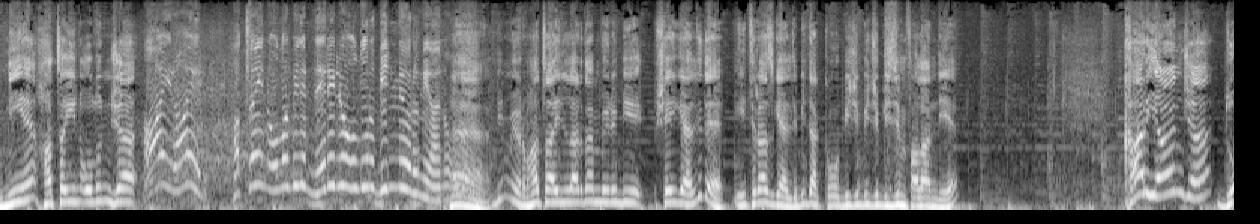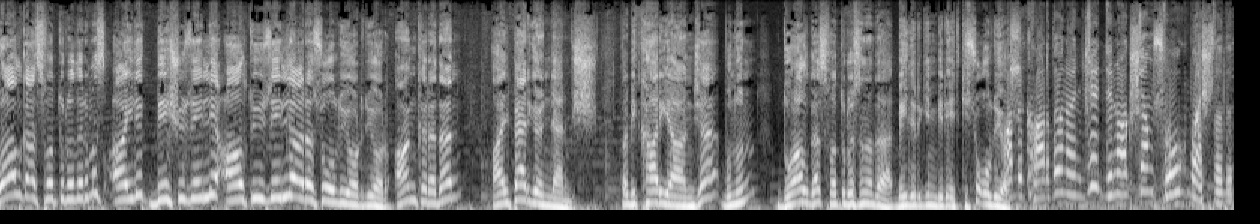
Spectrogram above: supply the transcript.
Niye? Hatay'ın olunca Hayır hayır. Hatay'ın olabilir. Nereli olduğunu bilmiyorum yani. He, bilmiyorum Hataylılardan böyle bir şey geldi de itiraz geldi. Bir dakika o bici bici bizim falan diye. Kar yağınca doğalgaz faturalarımız aylık 550-650 arası oluyor diyor. Ankara'dan Alper göndermiş. Tabii kar yağınca bunun doğalgaz faturasına da belirgin bir etkisi oluyor. Abi kardan önce dün akşam soğuk başladı.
